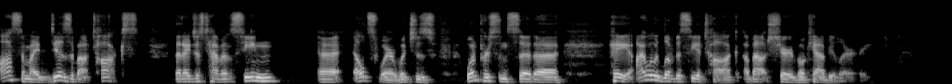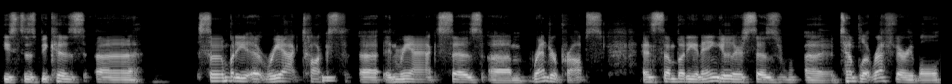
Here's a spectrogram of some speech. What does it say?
awesome ideas about talks that I just haven't seen uh, elsewhere. Which is one person said, uh, "Hey, I would love to see a talk about shared vocabulary." He says because uh, somebody at React talks uh, in React says um, render props, and somebody in Angular says uh, template ref variable,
